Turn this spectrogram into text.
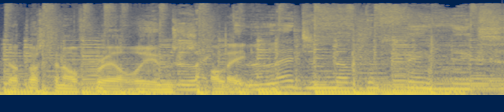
Dat was dan al Pharrell Williams alleen. legend of the phoenix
